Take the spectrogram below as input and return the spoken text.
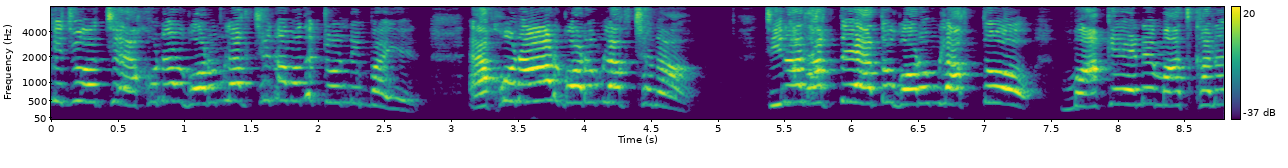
কিছু হচ্ছে। এখন আর গরম লাগছে না আমাদের টন্ডি ভাইয়ের। এখন আর গরম লাগছে না। চীনা থাকতে এত গরম লাগতো। মাকে এনে মাঝখানে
